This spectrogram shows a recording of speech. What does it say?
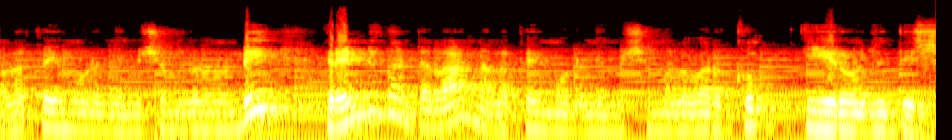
నలభై మూడు నిమిషముల నుండి రెండు గంటల నలభై మూడు నిమిషముల వరకు. ఈ రోజు దిశ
